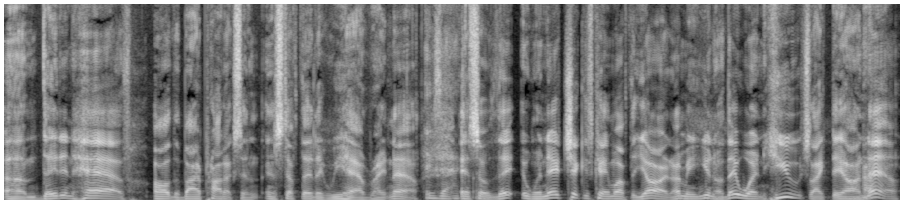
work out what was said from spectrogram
um, they didn't have all the byproducts and, and stuff that we have right now. Exactly. And so they, when their chickens came off the yard, I mean, you know, they weren't huge like they are now.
